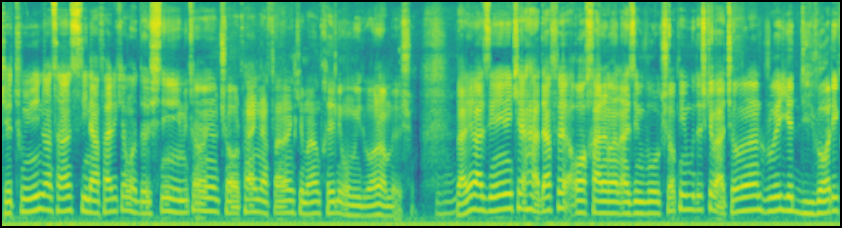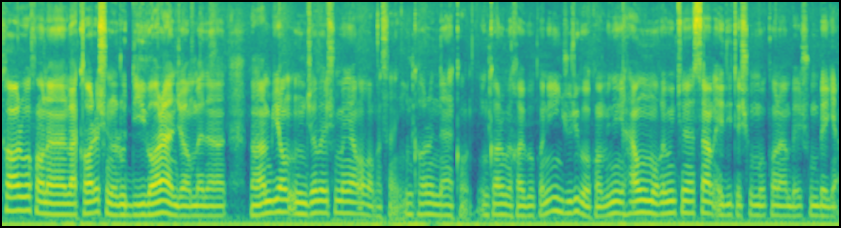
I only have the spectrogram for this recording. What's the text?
که تو این مثلا سی نفری که ما داشتیم می‌تونم بگم چهار پنج نفرن که من خیلی امیدوارم بهشون. ولی قضیه اینه که هدف آخر من از این workshop این بودش که بچه ها برن روی یه دیواری کار بکنن و کارشون رو رو دیوار انجام بدن و من بیام اونجا بهشون بگم آقا مثلا این کارو نکن. این کارو می‌خوای بکنی اینجوری بکن. می‌دونی همون موقع می‌تونستم edit شون بکنم بهشون بگم.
